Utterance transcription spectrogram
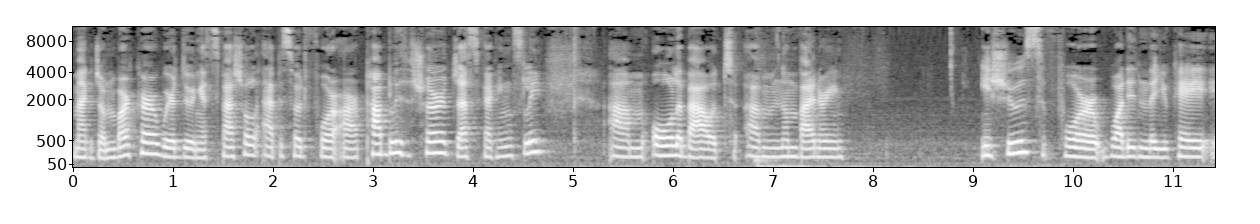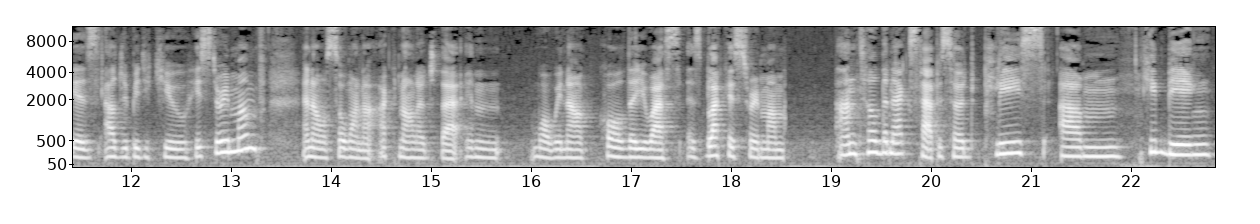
Meg John Barker. We're doing a special episode for our publisher, Jessica Kingsley, um, all about um, non binary issues for what in the UK is LGBTQ History Month. And I also want to acknowledge that in what we now call the US is Black History Month. Until the next episode, please um, keep being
